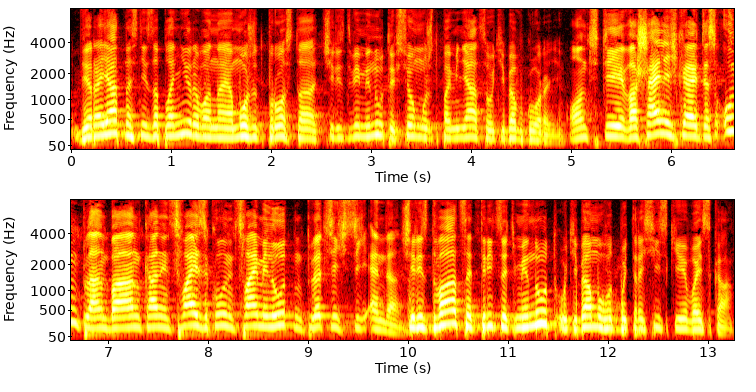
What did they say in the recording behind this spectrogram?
Вероятность незапланированная может просто через две минуты все может поменяться у тебя в городе. Und die Wahrscheinlichkeit des Unplanbaren kann in zwei Sekunden, zwei Minuten plötzlich sich ändern. Через 20-30 минут у тебя могут быть российские войска.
